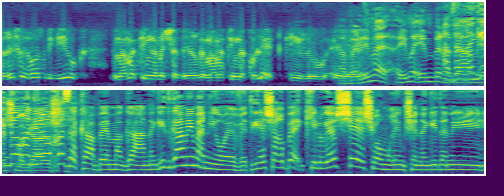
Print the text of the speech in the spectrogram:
צריך לראות בדיוק מה מתאים למשדר ומה מתאים לקולט, כאילו... אה, אבל אם- אם אם בן אבל אדם נגיד יש דור, אני מגע... לא חזקה במגע, נגיד גם אם אני אוהבת, יש הרבה, כאילו יש אה, שאומרים שנגיד אני...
